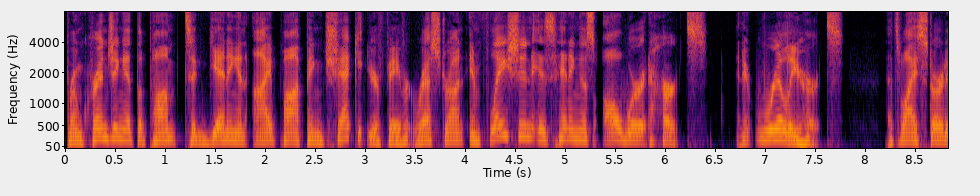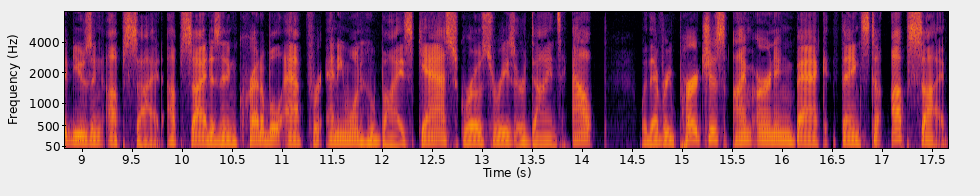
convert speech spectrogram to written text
From cringing at the pump to getting an eye popping check at your favorite restaurant, inflation is hitting us all where it hurts. And it really hurts. That's why I started using Upside. Upside is an incredible app for anyone who buys gas, groceries, or dines out. With every purchase, I'm earning back thanks to Upside.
